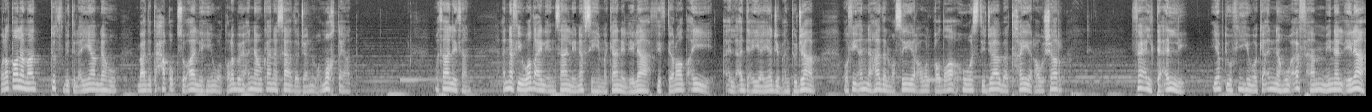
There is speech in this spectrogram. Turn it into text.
ولطالما تثبت الأيام له بعد تحقق سؤاله وطلبه أنه كان ساذجا ومخطئا. وثالثا أن في وضع الإنسان لنفسه مكان الإله في افتراض أي الأدعية يجب أن تجاب وفي أن هذا المصير أو القضاء هو استجابة خير أو شر فعل تألي يبدو فيه وكأنه أفهم من الإله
